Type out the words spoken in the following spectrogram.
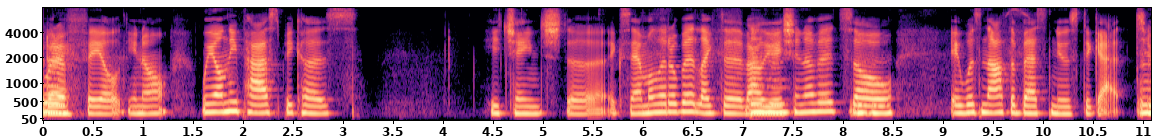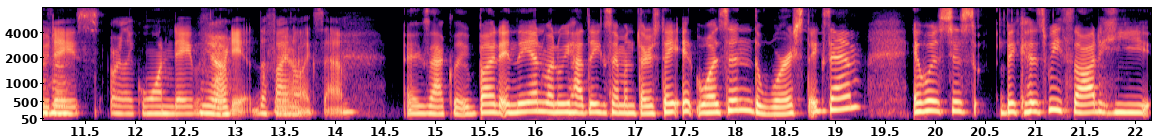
would eh? have failed, you know. We only passed because he changed the exam a little bit, like the Mm-hmm. evaluation of it. So it was not the best news to get 2 days or like one day before Mm-hmm. Yeah. the, the final Yeah. exam. Exactly. But in the end, when we had the exam on Thursday, it wasn't the worst exam. It was just because we thought he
